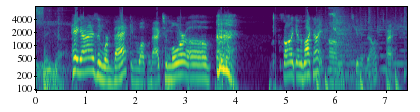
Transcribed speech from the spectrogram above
Sega. Hey guys, and we're back, and welcome back to more of Sonic and the Black Knight. Um, excuse me for that one. Alright.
